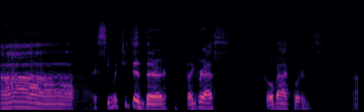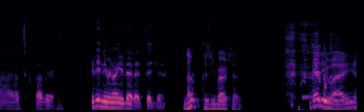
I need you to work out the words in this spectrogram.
Ah, I see what you did there. Digress. Go backwards. Ah, that's clever. You didn't even know you did it, did you? Nope, because you wrote it. anyway,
